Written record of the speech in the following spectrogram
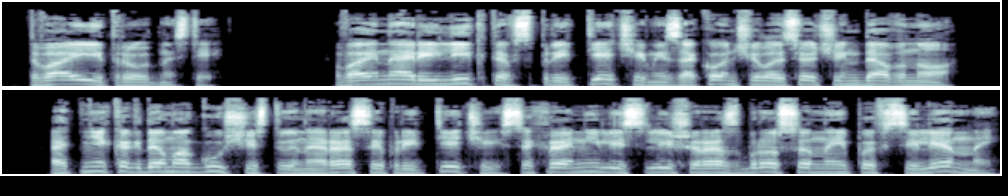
— твои трудности. Война реликтов с предтечами закончилась очень давно. От некогда могущественной расы предтечей сохранились лишь разбросанные по Вселенной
